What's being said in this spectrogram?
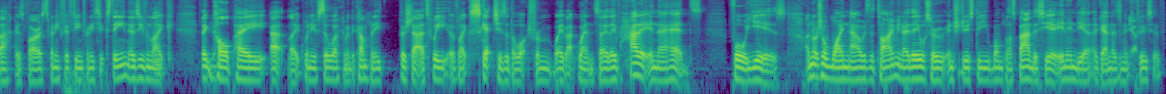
back as far as 2015, 2016. There was even like I think mm-hmm. Carl Pei at like when he was still working with the company pushed out a tweet of like sketches of the watch from way back when. So they've had it in their heads for years. I'm not sure why now is the time. You know, they also introduced the OnePlus Band this year in India again as an exclusive.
